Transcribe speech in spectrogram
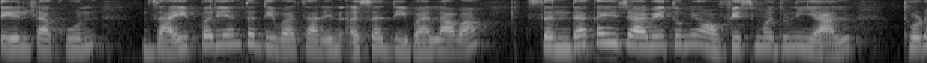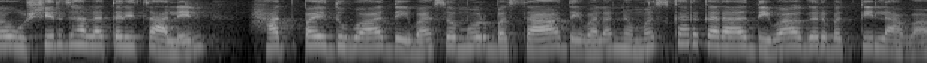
तेल टाकून जाईपर्यंत दिवा चालेल असा दिवा लावा. संध्याकाळी ज्यावेळी तुम्ही ऑफिसमधून याल थोडा उशीर झाला तरी चालेल हातपाय धुवा देवासमोर बसा देवाला नमस्कार करा दिवा अगरबत्ती लावा.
